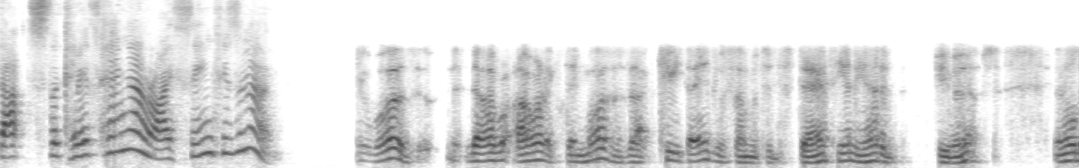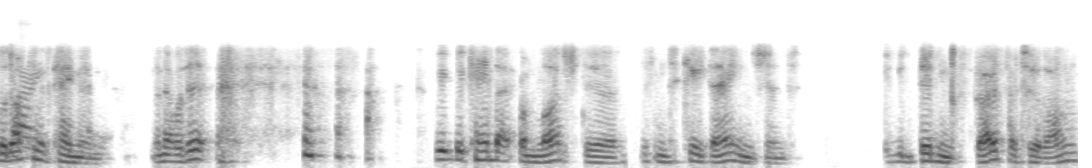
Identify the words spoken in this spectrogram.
That's the cliffhanger, I think, isn't it? It was. The ironic thing was is that Keith Ains was summoned to the stand. He only had a few minutes, and all the Right. documents came in, and that was it. we, we came back from lunch to listen to Keith Ains, and it didn't go for too long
